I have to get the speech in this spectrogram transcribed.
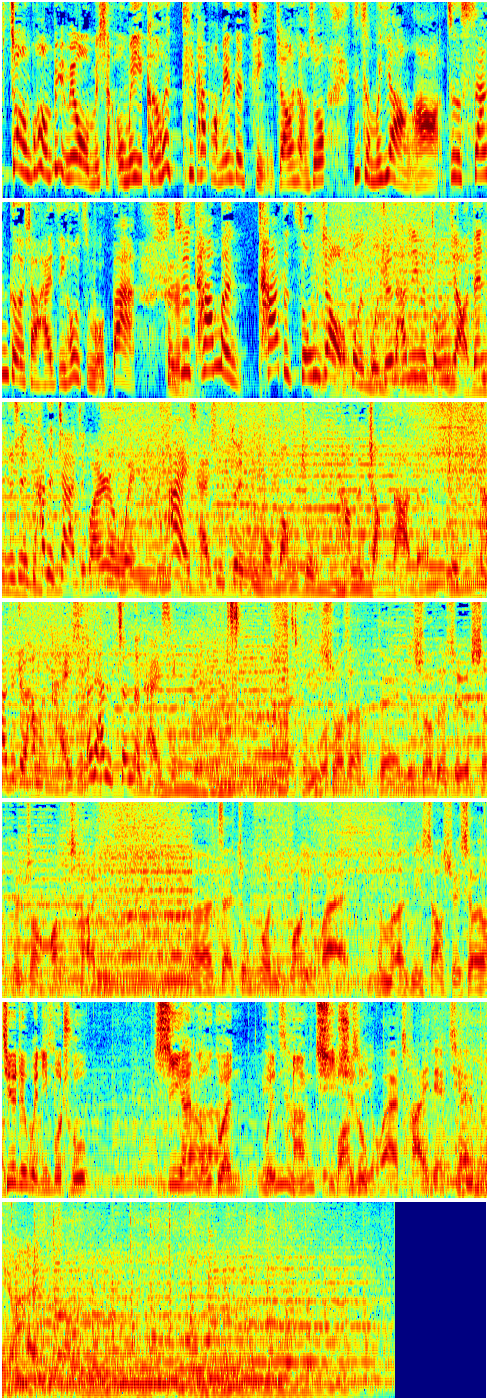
状况并没有我们想，我们也可能会替他旁边的。紧张，想说你怎么养啊？这三个小孩子以后怎么办？可是他们他的宗教，或我觉得他是因为宗教，但是就是他的价值观认为爱才是最能够帮助他们长大的，就他就觉得他们很开心，而且他是真的开心。在中国，你说的对，你说的这个社会状况的差异。呃，在中国你光有爱，那么你上学校要接着为您播出《西安楼观文明启示录》。有爱差一点钱，你孩子将来。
